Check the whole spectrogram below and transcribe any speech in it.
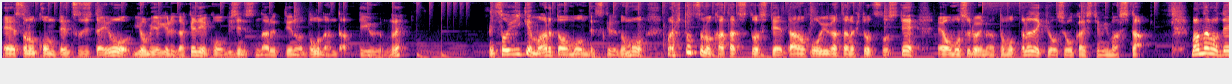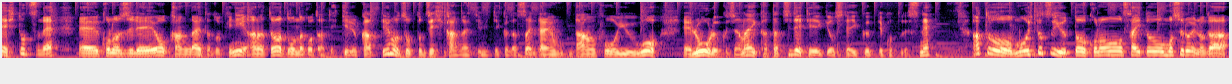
えーそのコンテンツ自体を読み上げるだけでこうビジネスになるっていうのはどうなんだっていうのね。そういう意見もあるとは思うんですけれども、まあ、一つの形として、ダウンフォーユー型の一つとして、えー、面白いなと思ったので今日紹介してみました。まあ、なので、一つね、えー、この事例を考えたときに、あなたはどんなことができるかっていうのをちょっとぜひ考えてみてください。ダウンフォーユーを、えー、労力じゃない形で提供していくっていうことですね。あと、もう一つ言うと、このサイト面白いのが、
